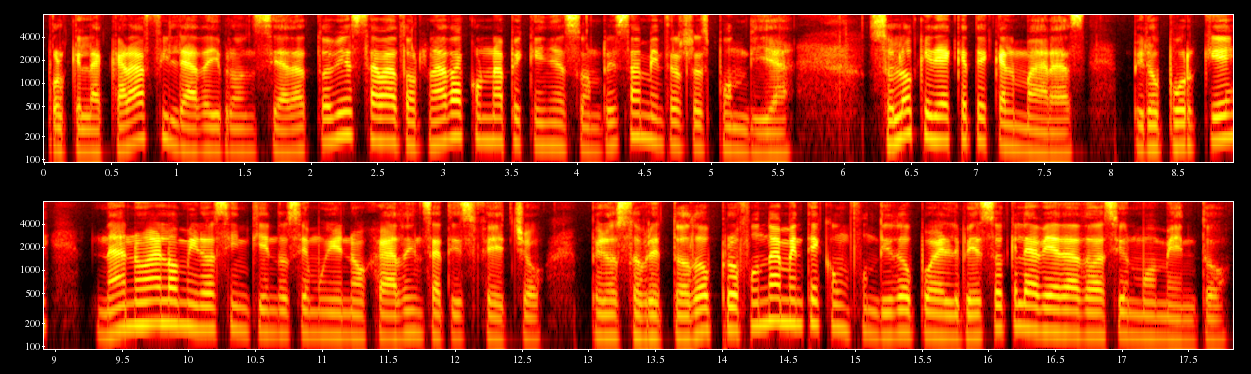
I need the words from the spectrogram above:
porque la cara afilada y bronceada todavía estaba adornada con una pequeña sonrisa mientras respondía. Solo quería que te calmaras. ¿Pero por qué? Nanoa lo miró sintiéndose muy enojado e insatisfecho, pero sobre todo profundamente confundido por el beso que le había dado hace un momento.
